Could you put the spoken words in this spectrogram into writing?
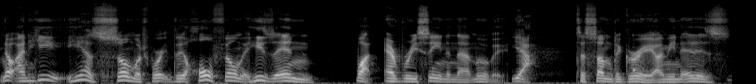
No, and he he has so much work. The whole film, he's in what every scene in that movie Yeah. to some degree. I mean, it is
